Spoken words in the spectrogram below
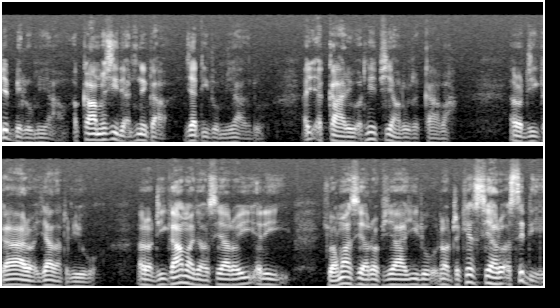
ပြစ်ပင်လို့မရအောင်အကာမရှိတဲ့အနှစ်ကရက်တီလို့မရဘူးလို့အဲ့ဒီအကာတွေကိုအနှစ်ဖြစ်အောင်လုပ်တဲ့ကားပါအဲ့တော့ဒီကားကတော့ရတာတစ်မျိုးပေါ့အဲ့တော့ဒီကားမှာကျတော့ဆရာတော်ကြီးအဲ့ဒီ ရွာမဆရာတော်ဘုရားကြီးတို့တော့တကယ်ဆရာတော်အစ်စ်တွေ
